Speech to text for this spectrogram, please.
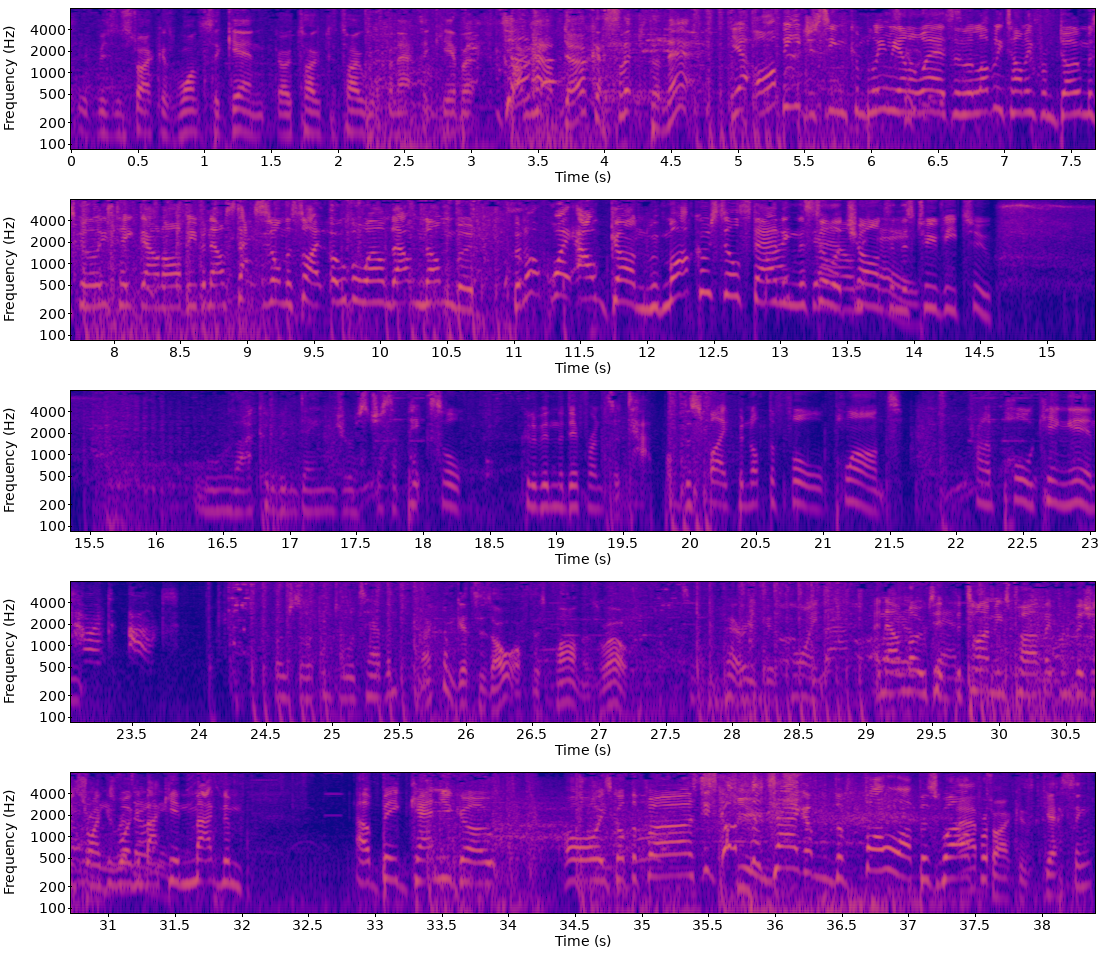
See if Vision Strikers once again go toe to toe with Fnatic here, but somehow Derke slips the net. Yeah, RB just seemed completely unawares, and the lovely timing from Doma is going to at least take down RB, but now Stax is on the side, overwhelmed, outnumbered, but not quite outgunned. With MaKo still standing, there's still a down chance in this 2v2. Ooh, that could have been dangerous. Just a pixel could have been the difference. A tap of the spike, but not the full plant. Trying to pull King in. Boaster looking towards heaven. Magnum gets his ult off this plant as well. That's a very good point. And now noted, the timing's perfect from Vision Strikers working back in. Magnum, how big can you go? Oh, he's got the first. He's got the tag and the follow-up as well. Ab from- Strikers guessing.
